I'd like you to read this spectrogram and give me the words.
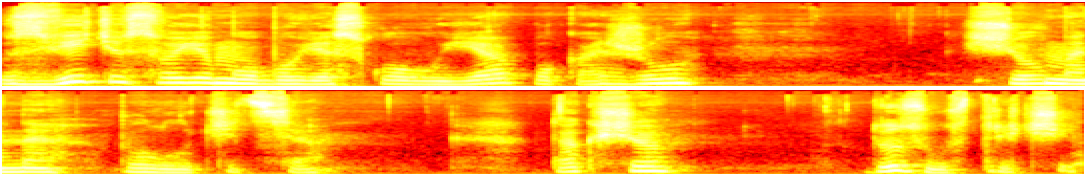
в звіті своєму обов'язково я покажу, що в мене вийде. Так що до зустрічі!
